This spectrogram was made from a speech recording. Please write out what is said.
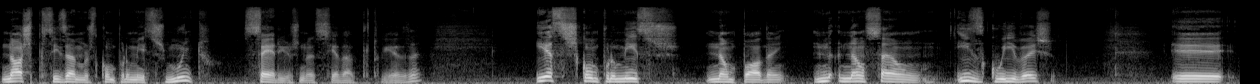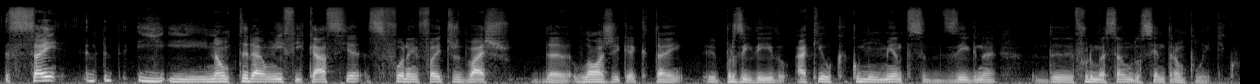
nós precisamos de compromissos muito sérios na sociedade portuguesa. Esses compromissos não podem, não são execuíveis eh, sem, e, e não terão eficácia se forem feitos debaixo da lógica que tem eh, presidido aquilo que comumente se designa de formação do centrão político.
